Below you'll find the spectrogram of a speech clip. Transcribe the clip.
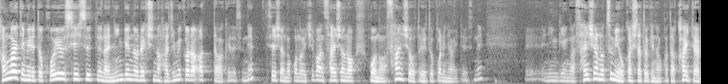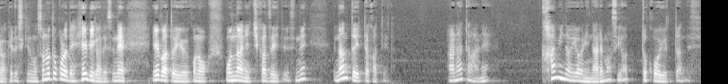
考えてみるとこういう性質っていうのは人間の歴史の初めからあったわけですね。聖書のこの一番最初の方の3章というところにおいてですね、人間が最初の罪を犯した時のことは書いてあるわけですけども、そのところで蛇がですね、エヴァというこの女に近づいてですね、何と言ったかというと、あなたはね、神のようになれますよとこう言ったんですよ。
